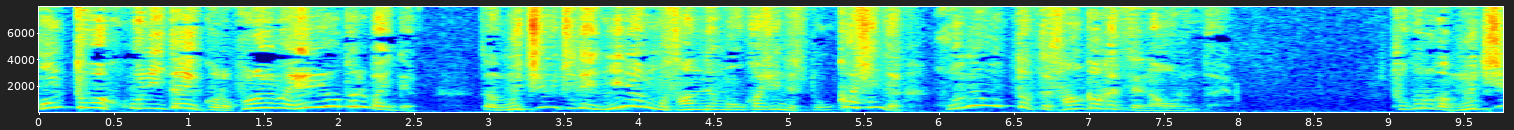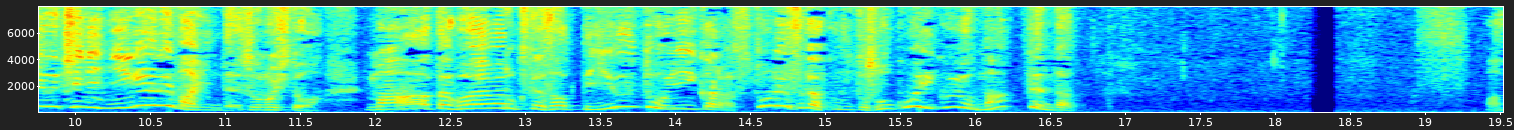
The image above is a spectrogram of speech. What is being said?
本当はここに痛い頃これは栄養取ればいいんだよ。だからムチ打ちで2年も3年もおかしいんですとおかしいんだよ。骨折ったって3ヶ月で治るんだよ。ところがムチ打ちに逃げればいいんだよその人は。また具合悪くてさって言うといいからストレスが来るとそこへ行くようになってんだ。あの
